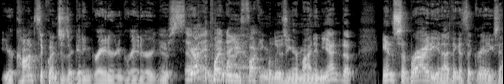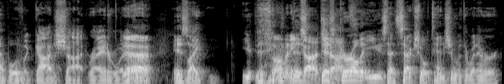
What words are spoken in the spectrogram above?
your consequences are getting greater and greater. You're, You're so you're at the in point where you fucking were losing your mind, and you ended up in sobriety. And I think it's a great example of a God shot, right, or whatever. Is like you, So many this, God this shots. girl that you had sexual tension with, or whatever,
